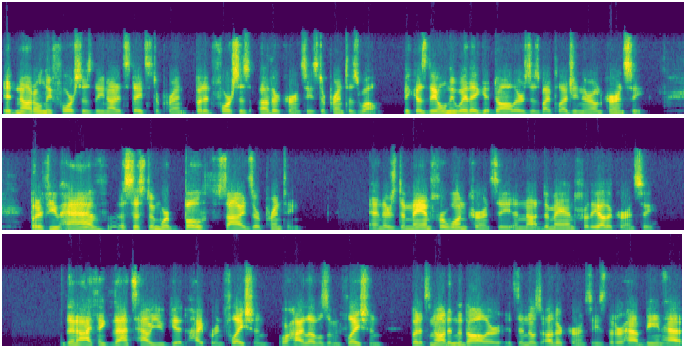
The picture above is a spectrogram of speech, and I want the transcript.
it not only forces the United States to print, but it forces other currencies to print as well, because the only way they get dollars is by pledging their own currency. But if you have a system where both sides are printing and there's demand for one currency and not demand for the other currency, then I think that's how you get hyperinflation or high levels of inflation. But it's not in the dollar; it's in those other currencies that are being ha-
